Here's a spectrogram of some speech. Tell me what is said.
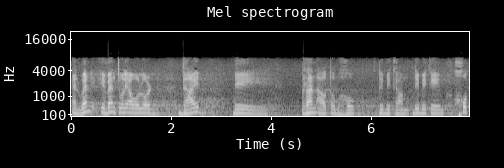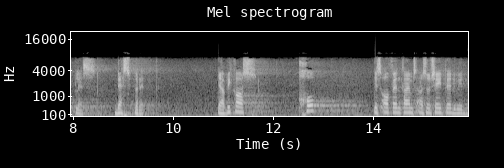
And when eventually our Lord died, they ran out of hope. They become they became hopeless, desperate. Yeah, because hope is oftentimes associated with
